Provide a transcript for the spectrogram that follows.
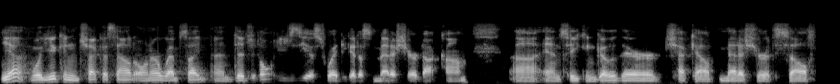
Yeah, well, you can check us out on our website, uh, digital. Easiest way to get us, medishare.com. Uh, and so you can go there, check out Medi-Share itself,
